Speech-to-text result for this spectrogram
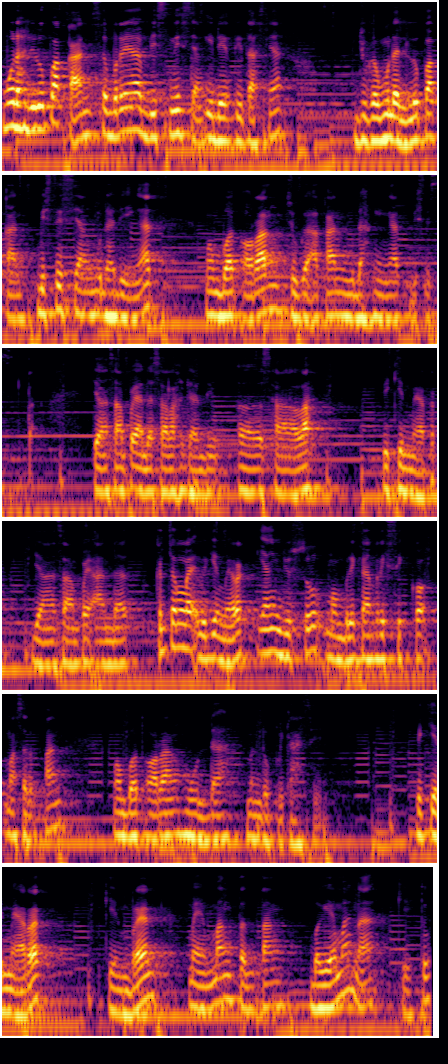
mudah dilupakan sebenarnya bisnis yang identitasnya juga mudah dilupakan. Bisnis yang mudah diingat membuat orang juga akan mudah mengingat bisnis kita. Jangan sampai anda salah ganti e, salah bikin merek. Jangan sampai anda kecelek bikin merek yang justru memberikan risiko masa depan membuat orang mudah menduplikasi. Bikin merek, bikin brand memang tentang bagaimana gitu,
